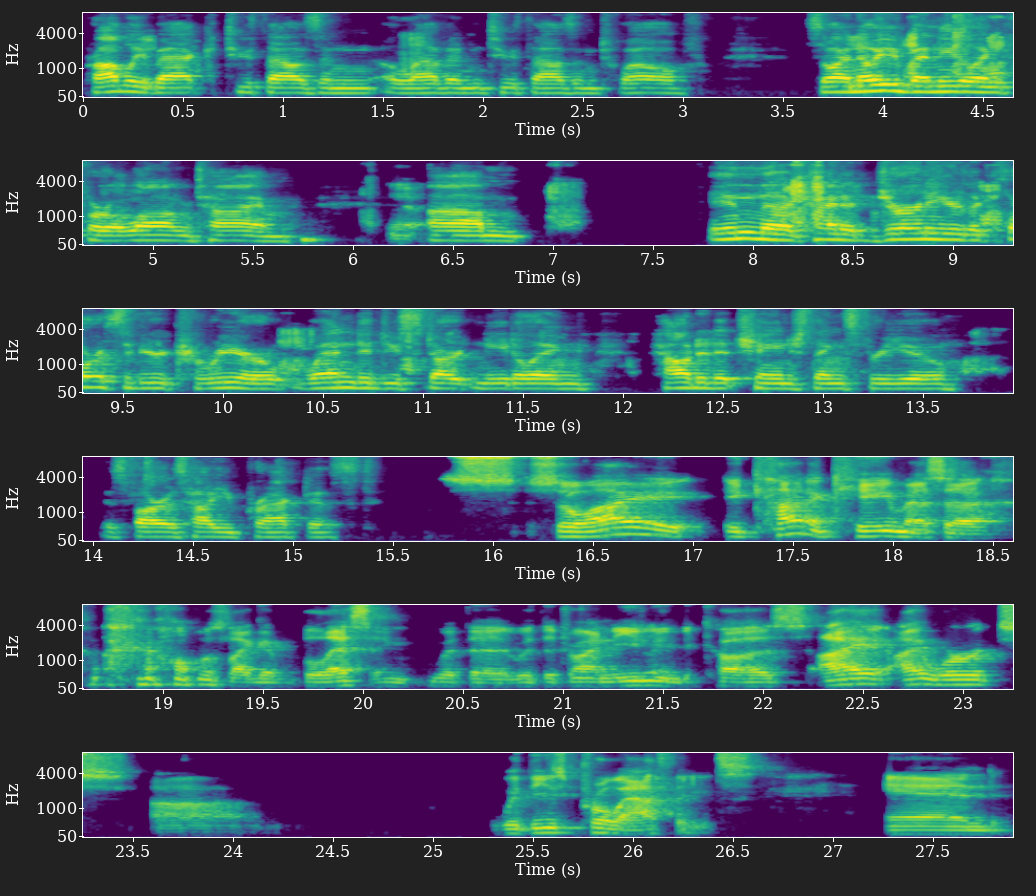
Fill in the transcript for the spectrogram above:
probably back 2011, 2012. So I know you've been needling for a long time. Yeah. Um, in the kind of journey or the course of your career, when did you start needling? How did it change things for you as far as how you practiced? So I, it kind of came as a almost like a blessing with the with the dry needling because I I worked uh, with these pro athletes, and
